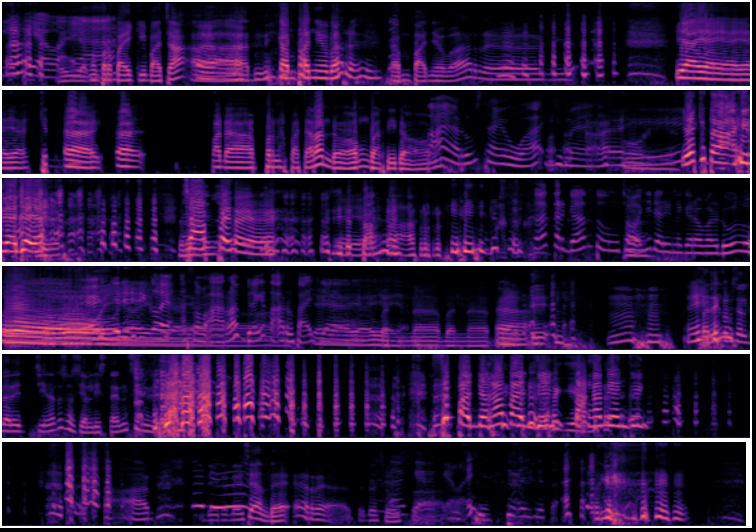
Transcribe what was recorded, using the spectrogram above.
gitu ya, iya, ya. memperbaiki bacaan, nih. Kampanye bareng. kampanye bareng. iya. Ya ya ya ya ya. Kit, eh, eh, pada pernah pacaran dong, berarti dong. Taruh sewa gimana sih? Oh, iya. Ya kita akhiri aja ya. Capek saya. Iya, Iya, iya. tar. Soalnya tergantung cowoknya dari negara mana dulu. Oh, Ya, iya, jadi iya, ini kalau iya, yang iya. sama Arab bilangnya taruh aja. Iya, iya, iya, iya. Benar, benar. Eh. Berarti Mhm. Berarti kalau misalnya dari Cina tuh social distancing sih. Sepanjang apa anjing? Iya. Tangannya anjing. Di Indonesia LDR ya, sudah susah. Oke oke lanjut.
